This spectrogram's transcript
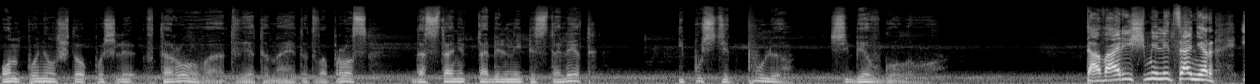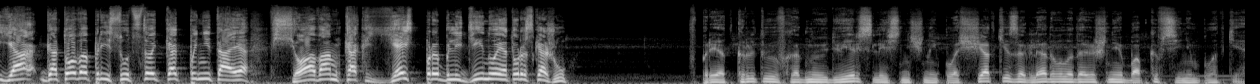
Он понял, что после второго ответа на этот вопрос — достанет табельный пистолет и пустит пулю себе в голову. «Товарищ милиционер, я готова присутствовать как понятая. Все вам как есть про бледину эту расскажу». Приоткрытую входную дверь с лестничной площадки заглядывала давешняя бабка в синем платке.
